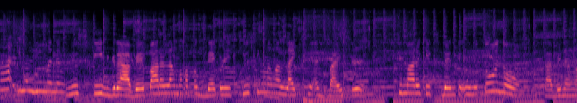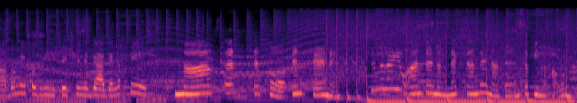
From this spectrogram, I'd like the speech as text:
kailaliman ng newsfeed, grabe, para lang makapag-decorate using mga likes ni advisor. Si Marikix 21 Tono, sabi na nga ba may pag-research na nagaganap eh. Nax, and eto, in fairness, similar yung answer ng next sender natin sa pinakauna.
